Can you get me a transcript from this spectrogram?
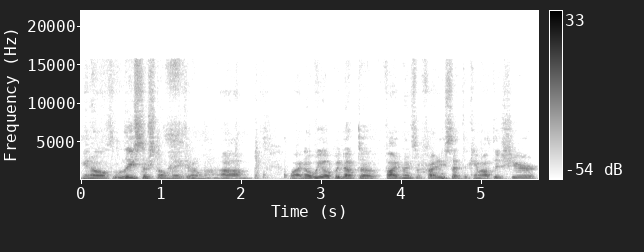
you know, at least they're still making them. Um, well, I know we opened up the Five Nights at Freddy set that came out this year.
